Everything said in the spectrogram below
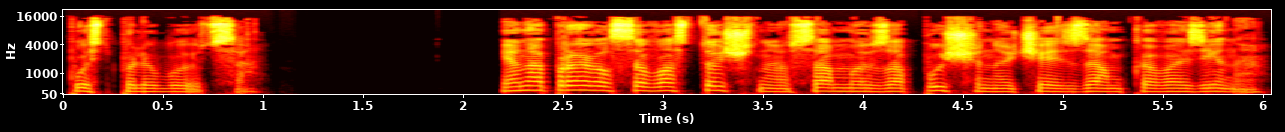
Пусть полюбуются. Я направился в восточную, самую запущенную часть замка Вазина.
